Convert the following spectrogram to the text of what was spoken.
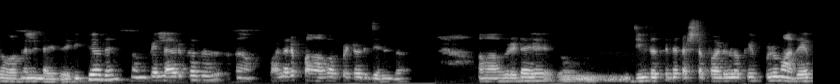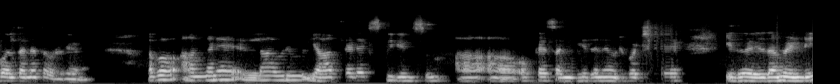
തോന്നലുണ്ടായത്. എനിക്കും അതെ നമുക്ക് എല്ലാവർക്കും അത് വളരെ പാവപ്പെട്ട ഒരു ജനത. അവരുടെ ജീവിതത്തിന്റെ കഷ്ടപ്പാടുകളൊക്കെ ഇപ്പോഴും അതേപോലെ തന്നെ തുടരുകയാണ്. അപ്പോൾ അങ്ങനെയുള്ള ഒരു യാത്രയുടെ എക്സ്പീരിയൻസും ഒക്കെ സംഗീതനെ ഒരുപക്ഷെ ഇത് എഴുതാൻ വേണ്ടി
